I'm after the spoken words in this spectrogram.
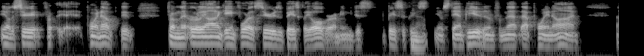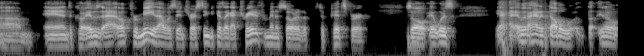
you know the series point out from the early on in Game Four, the series is basically over. I mean, we just basically yeah. you know stampeded them from that that point on. Um, and it was that for me, that was interesting because I got traded from Minnesota to, to Pittsburgh. So it was, yeah, I had a double, you know,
